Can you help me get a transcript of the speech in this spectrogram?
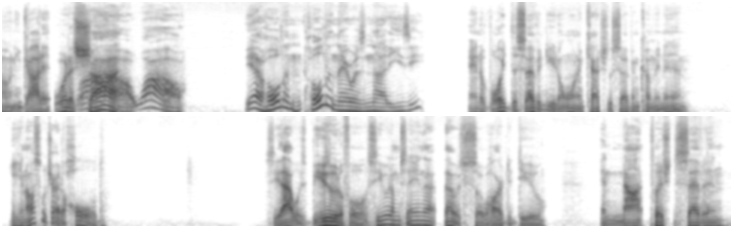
Oh, and he got it. What a shot! Wow, wow. Yeah, holding holding there was not easy. And avoid the seven. You don't want to catch the seven coming in. He can also try to hold. See, that was beautiful. See what I'm saying? That that was so hard to do, and not push the seven.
